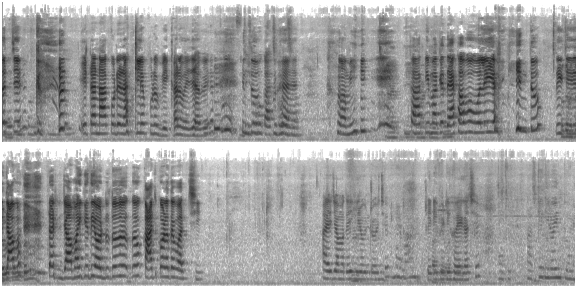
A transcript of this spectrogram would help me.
হচ্ছে এটা না করে রাখলে পুরো বেকার হয়ে যাবে। কিন্তু হ্যাঁ আমি কাকিমাকে দেখাবো বলেই আমি কিন্তু জামাই তার জামাইকে দিয়ে অন্তত তো কাজ করাতে পারছি। আর এই যে আমাদের হিরোইন রয়েছে রেডি ফেডি হয়ে গেছে। আজকে হিরোইন তুমি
